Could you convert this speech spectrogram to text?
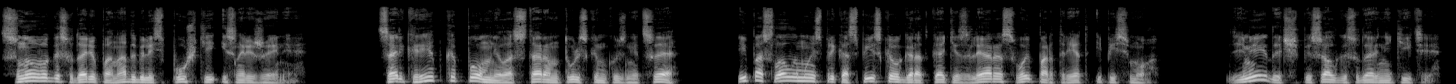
Снова государю понадобились пушки и снаряжение. Царь крепко помнил о старом тульском кузнеце и послал ему из прикаспийского городка Кизляра свой портрет и письмо. «Демидыч», — писал государь Никите,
